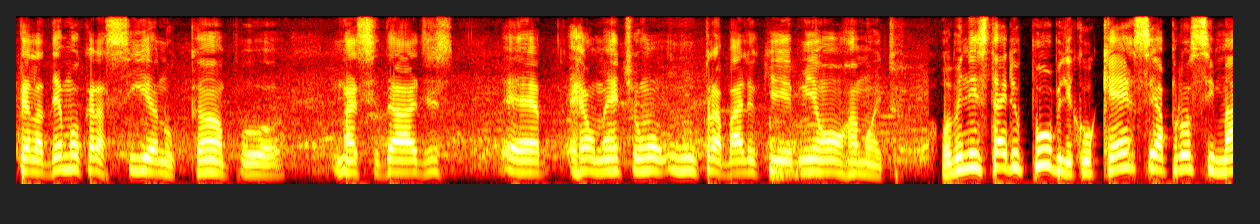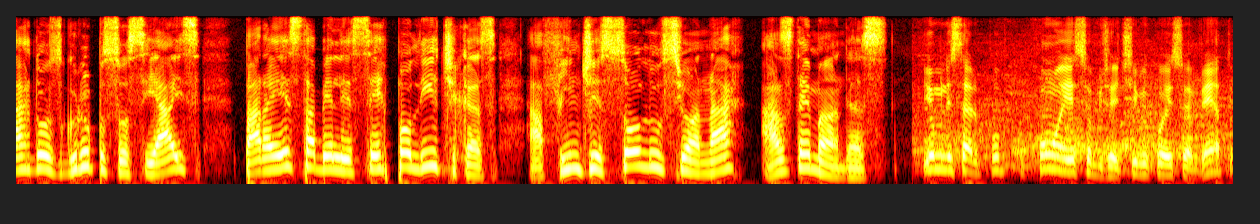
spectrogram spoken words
pela democracia no campo, nas cidades, é realmente um, um trabalho que me honra muito. O Ministério Público quer se aproximar dos grupos sociais para estabelecer políticas a fim de solucionar as demandas. E o Ministério Público, com esse objetivo e com esse evento,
